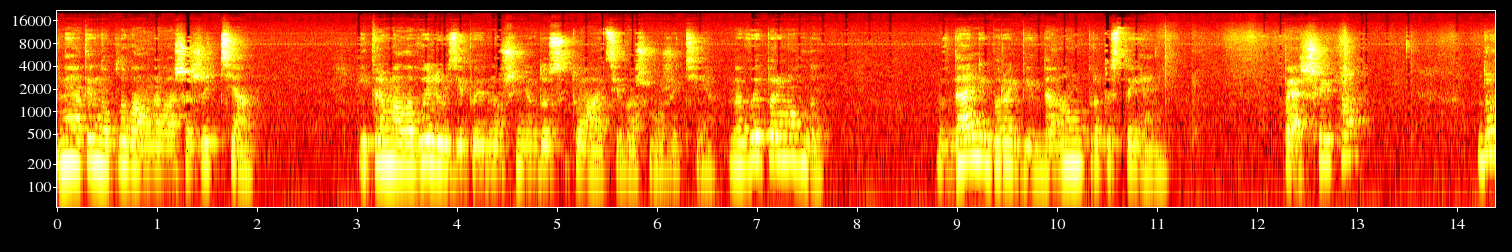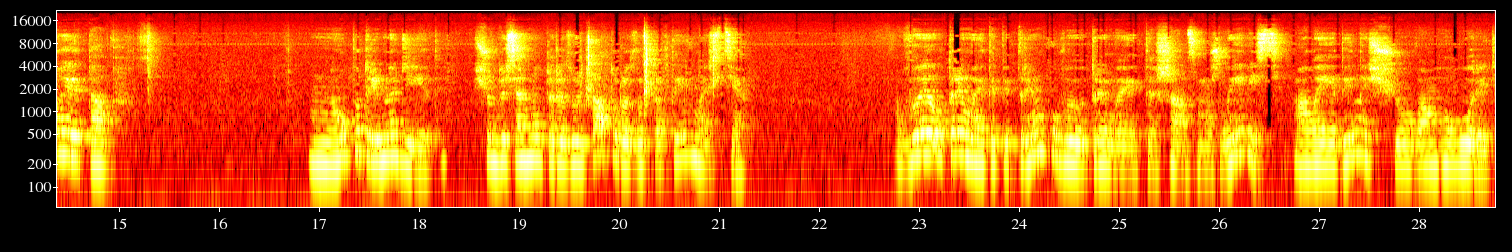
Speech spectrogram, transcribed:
негативно впливала на ваше життя і тримала в ілюзії по відношенню до ситуації в вашому житті. Но ви перемогли в даній боротьбі, в даному протистоянні. Перший етап. Другий етап. Ну, потрібно діяти. Щоб досягнути результату, результативності. Ви отримаєте підтримку, ви отримаєте шанс, можливість, але єдине, що вам говорять,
